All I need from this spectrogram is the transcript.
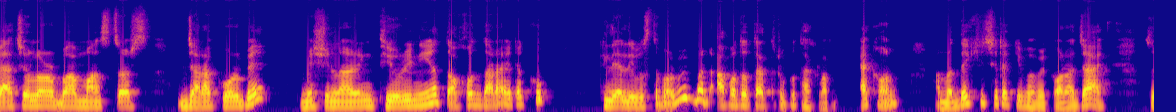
ব্যাচেলর বা মাস্টার্স যারা করবে মেশিন লার্নিং থিওরি নিয়ে, তখন তারা এটা খুব ক্লিয়ারলি বুঝতে পারবে বাট আপাতত এতটুকু থাকলাম। এখন আমরা দেখি সেটা কীভাবে করা যায়। তো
